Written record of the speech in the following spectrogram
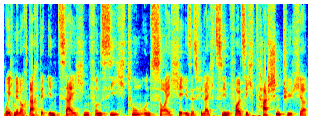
wo ich mir noch dachte, in Zeichen von Siechtum und Seuche ist es vielleicht sinnvoll, sich Taschentücher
